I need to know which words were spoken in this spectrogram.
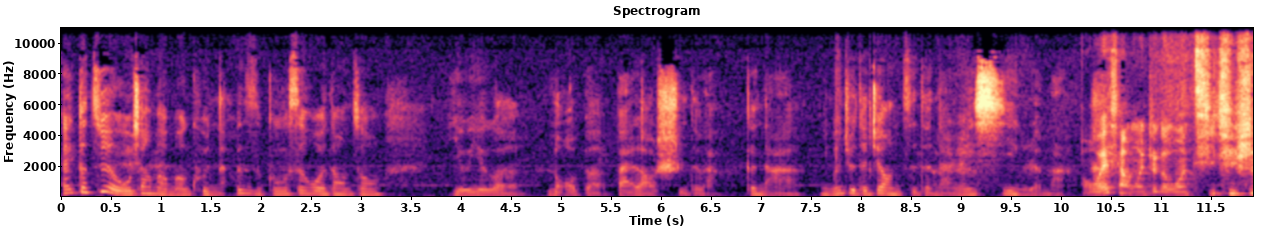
哎，搿最后我想问问看呢，如果生活当中有一个老白白老师，对吧？更难，你们觉得这样子的男人吸引人吗？我也想问这个问题，其实，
